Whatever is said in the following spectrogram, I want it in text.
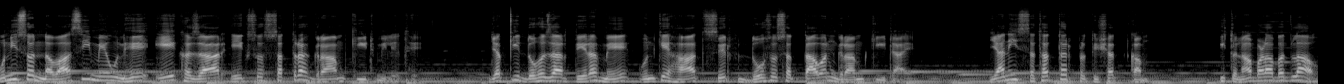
उन्नीस सौ नवासी में उन्हें 1117 ग्राम कीट मिले थे। जबकि 2013 में उनके हाथ सिर्फ़ दो सौ सत्तावन ग्राम कीट आए, यानी 77 प्रतिशत कम। इतना बड़ा बदलाव।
